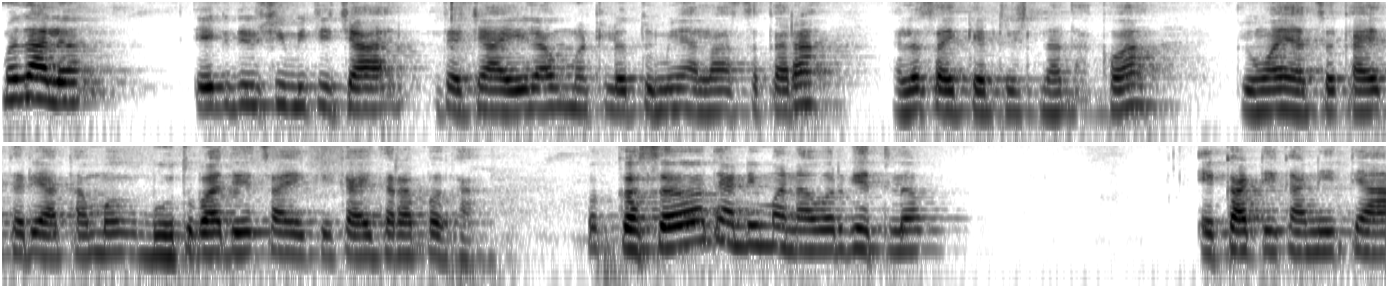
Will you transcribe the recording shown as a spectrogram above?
मग झालं एक दिवशी मी तिच्या त्याच्या आईला म्हटलं तुम्ही याला असं करा याला सायकॅट्रिस्टना दाखवा किंवा याचं काहीतरी आता मग भूतबाधेच आहे की काय जरा बघा. मग कसं त्यांनी मनावर घेतलं? एका ठिकाणी त्या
